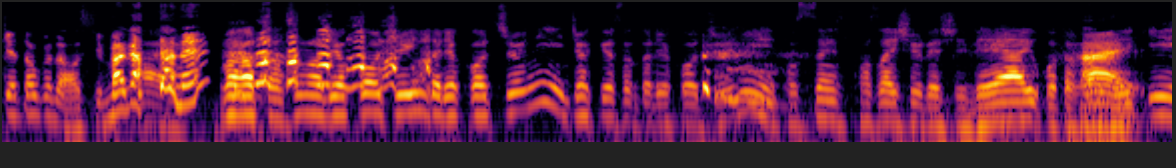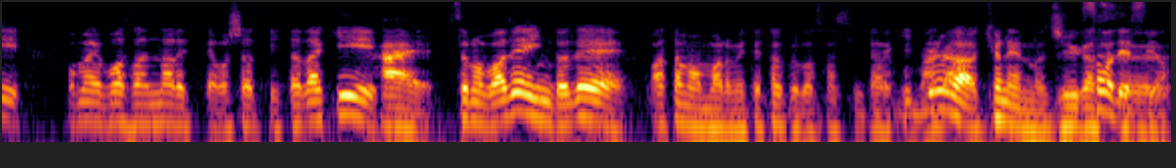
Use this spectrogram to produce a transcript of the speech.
家得度をし、曲がったね。はい曲がった。その旅行中、インド旅行中に、上級さんと旅行中に、突然多彩修霊し出会うことができ、お前坊さんになれっておっしゃっていただき、はい。その場でインドで頭を丸めて得度させていただきっていうのが去年の10月そうですよ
